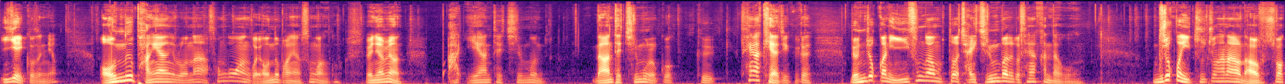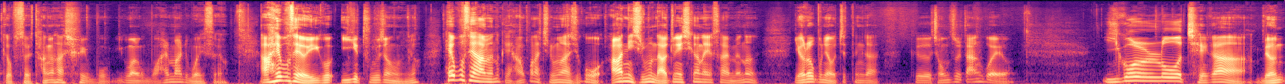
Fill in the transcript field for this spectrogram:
이게 있거든요. 어느 방향으로나 성공한 거예요. 어느 방향 성공한 거. 왜냐면 아 얘한테 질문 나한테 질문을 꼭 그 생각해야지. 그러니까 면접관이 이 순간부터 자기 질문 받을 거 생각한다고. 무조건 이 둘 중 하나로 나올 수밖에 없어요. 당연하죠. 뭐 이거 말고 뭐 할 말이 뭐 있어요. 아 해보세요. 이거 이게 두 교정은요. 해보세요 하면은 그냥 아무거나 질문하시고 아니 질문 나중에 시간 내서 하면은 여러분이 어쨌든가 그 점수를 딴 거예요. 이걸로 제가 면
